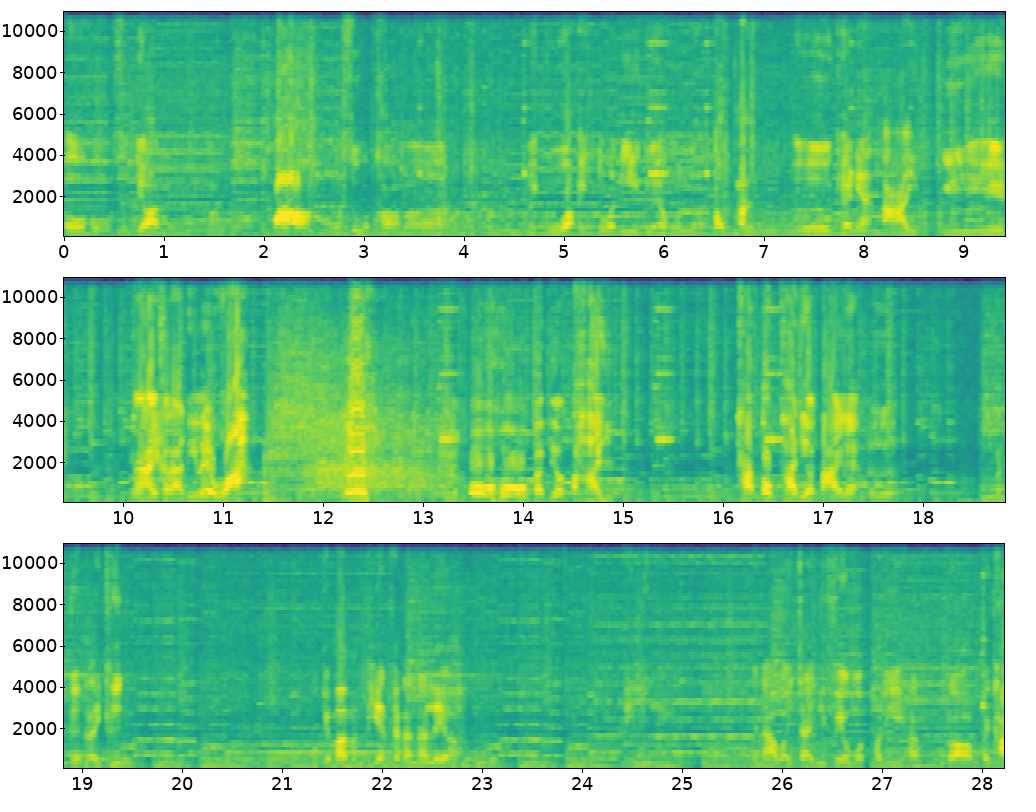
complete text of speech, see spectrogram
โอ้โห สุดยอดเลยมามามาสู้กับข้ามาไม่กลัวไอ้ตัวนี้อีกแล้วงั้นเหรอตบมัน เออ แค่เนี้ยตายอีง่ายขนาดนี้เลยวะเออโอ้โหแป๊บเดียวตาย ถ้าตบท่าเดียวตายแล้ว เออ มันเกิดอะไรขึ้นโปเกมอนมันเพี้ยนขนาดนั้นเลยเหรอ น่าไว้ใจรีเฟลหมดพอดีครับ ก็ไปท้า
